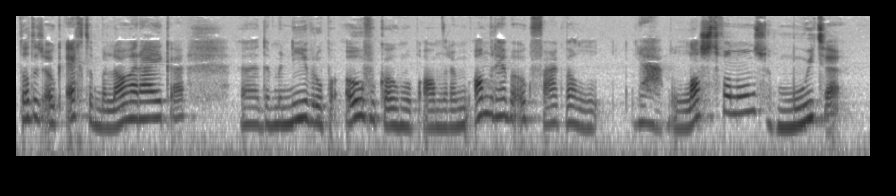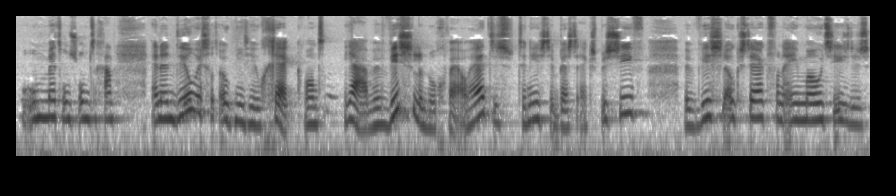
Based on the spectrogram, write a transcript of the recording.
dat is ook echt een belangrijke. Uh, de manier waarop we overkomen op anderen. Anderen hebben ook vaak wel ja, last van ons, moeite om met ons om te gaan. En een deel is dat ook niet heel gek. Want ja, we wisselen nog wel. Hè? Het is ten eerste best expressief. We wisselen ook sterk van emoties. Dus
